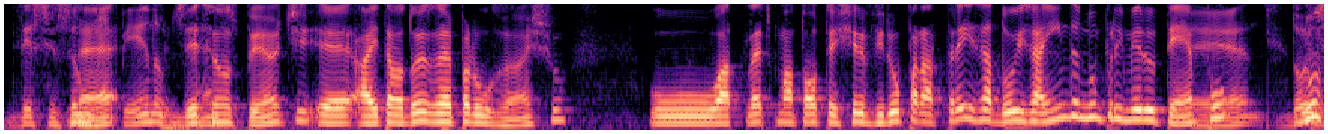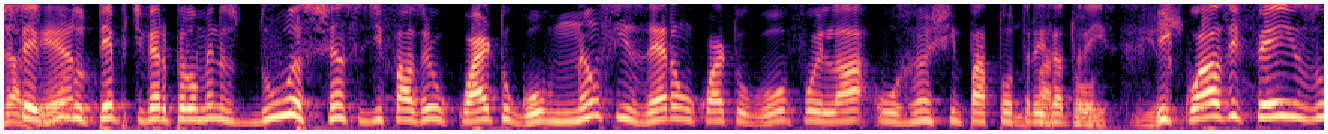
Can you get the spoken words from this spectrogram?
Decisão né? dos pênaltis, Decisão né? dos pênaltis. é, aí tava 2 a 0 para o Rancho. O Atlético Mato Alto Teixeira virou para 3 a 2 ainda no primeiro tempo. É, no 2 a segundo 0. tempo tiveram pelo menos duas chances de fazer o quarto gol. Não fizeram o quarto gol. Foi lá, o Rancho empatou 3 a 3 E isso. quase fez o,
